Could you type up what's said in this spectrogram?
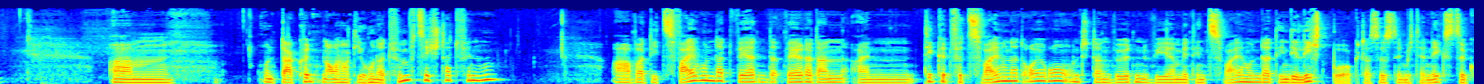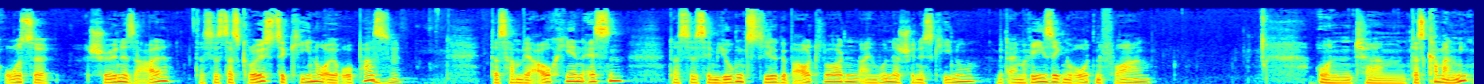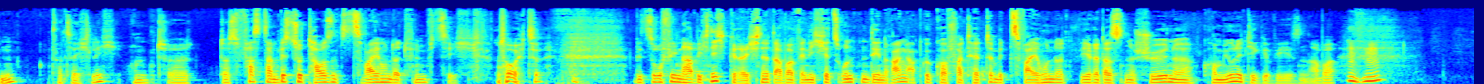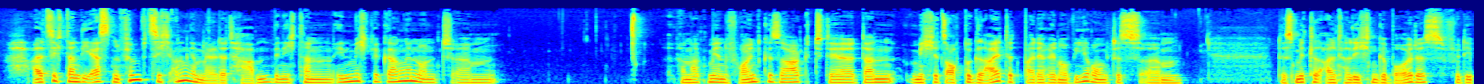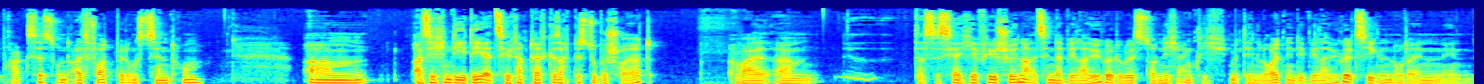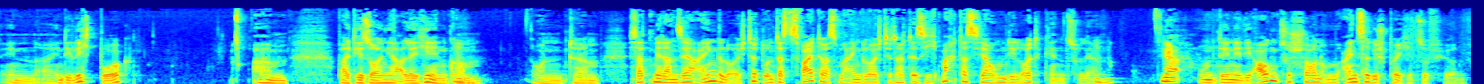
Ähm, und da könnten auch noch die 150 stattfinden. Aber die 200 werden, wäre dann ein Ticket für 200 Euro und dann würden wir mit den 200 in die Lichtburg. Das ist nämlich der nächste große, schöne Saal. Das ist das größte Kino Europas. Mhm. Das haben wir auch hier in Essen. Das ist im Jugendstil gebaut worden. Ein wunderschönes Kino mit einem riesigen roten Vorhang. Und ähm, das kann man mieten tatsächlich. Und äh, das fasst dann bis zu 1250 Leute. Mit so vielen habe ich nicht gerechnet, aber wenn ich jetzt unten den Rang abgekoffert hätte mit 200, wäre das eine schöne Community gewesen. Aber mhm. Als sich dann die ersten 50 angemeldet haben, bin ich dann in mich gegangen und ähm, dann hat mir ein Freund gesagt, der dann mich jetzt auch begleitet bei der Renovierung des ähm, des mittelalterlichen Gebäudes für die Praxis und als Fortbildungszentrum. Ähm, als ich ihm die Idee erzählt habe, der hat gesagt, bist du bescheuert? Weil ähm, das ist ja hier viel schöner als in der Villa Hügel. Du willst doch nicht eigentlich mit den Leuten in die Villa Hügel ziegeln oder in, in, in, in die Lichtburg, ähm, weil die sollen ja alle hier hinkommen. Mhm. Und ähm, es hat mir dann sehr eingeleuchtet. Und das Zweite, was mir eingeleuchtet hat, ist, ich mache das ja, um die Leute kennenzulernen. Mhm ja. um denen in die Augen zu schauen, um Einzelgespräche zu führen.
